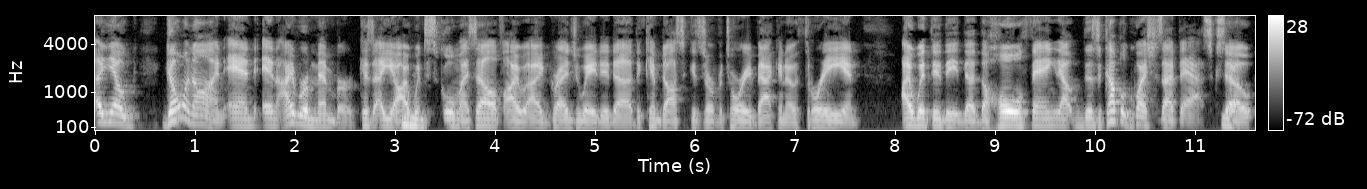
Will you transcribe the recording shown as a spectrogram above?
uh, you know, going on and and i remember because I, you know, I went mm-hmm. to school myself i, I graduated uh, the kim dawson conservatory back in 03 and I went through the, the the whole thing. Now, there's a couple questions I have to ask. So,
